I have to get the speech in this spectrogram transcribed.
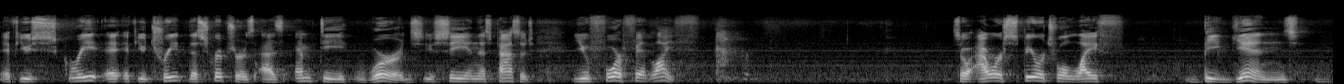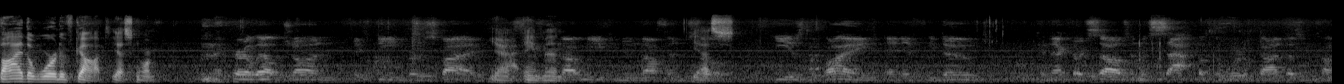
If you, scree- if you treat the Scriptures as empty words, you see in this passage, you forfeit life. So, our spiritual life begins by the Word of God. Yes, Norm. Parallel John 15, verse 5. Yeah, amen. Without me, you can do nothing. Yes. So he is the vine, and if we don't connect ourselves and the sap of the Word of God doesn't come,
